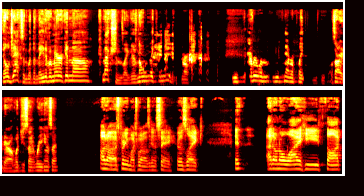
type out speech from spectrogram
Phil Jackson with the Native American uh, connections. Like there's no one like him. So, everyone you can't replace these people. Sorry, Daryl. What'd you say? What were you gonna say? Oh no, that's pretty much what I was gonna say. It was like, it. I don't know why he thought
